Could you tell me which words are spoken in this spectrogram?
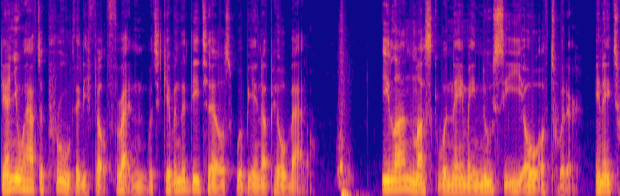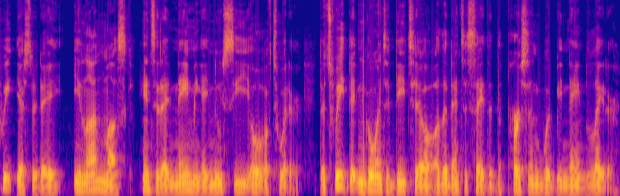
Daniel will have to prove that he felt threatened, which, given the details, will be an uphill battle. Elon Musk will name a new CEO of Twitter. In a tweet yesterday, Elon Musk hinted at naming a new CEO of Twitter. The tweet didn't go into detail other than to say that the person would be named later.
